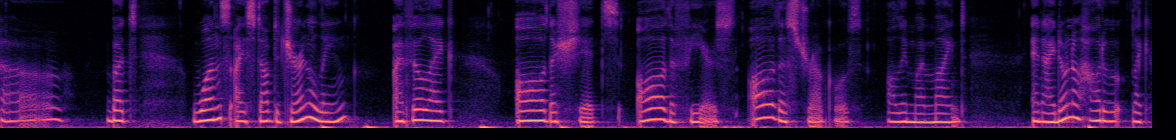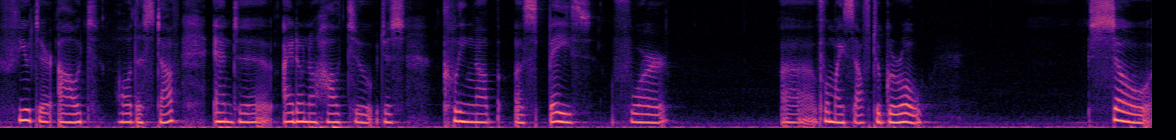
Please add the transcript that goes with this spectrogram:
uh, but once I stopped journaling, I feel like all the shits, all the fears, all the struggles, all in my mind. And I don't know how to like filter out all the stuff, and uh, I don't know how to just clean up a space for uh, for myself to grow. So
